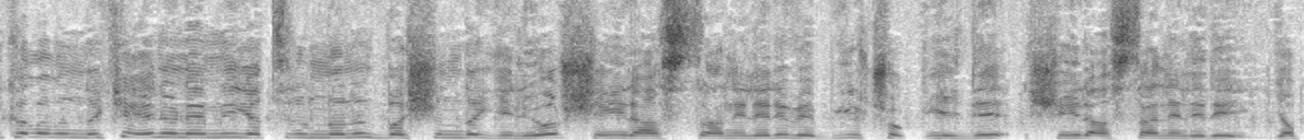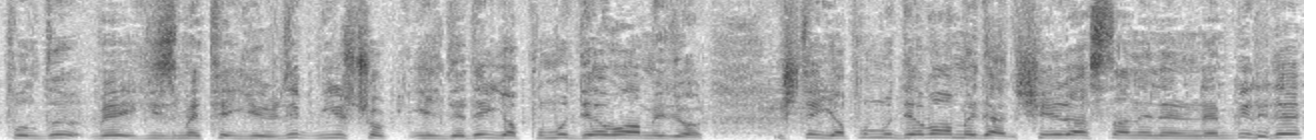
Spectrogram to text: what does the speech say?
Sağlık alanındaki en önemli yatırımların başında geliyor. Şehir hastaneleri ve birçok ilde şehir hastaneleri yapıldı ve hizmete girdi. Birçok ilde de yapımı devam ediyor. İşte yapımı devam eden şehir hastanelerinden biri de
